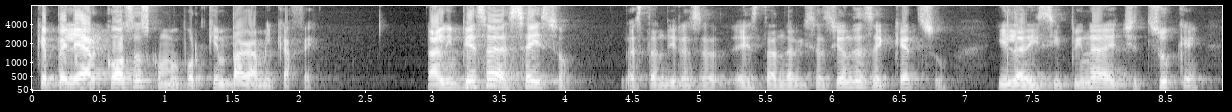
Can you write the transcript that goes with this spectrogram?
que pelear cosas como por quién paga mi café. La limpieza de Seiso, la estandarización de Seiketsu y la disciplina de Chitsuke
